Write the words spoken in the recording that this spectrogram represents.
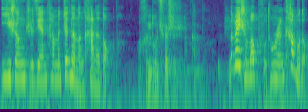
医生之间他们真的能看得懂吗？很多确实是能看得懂。那为什么普通人看不懂？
